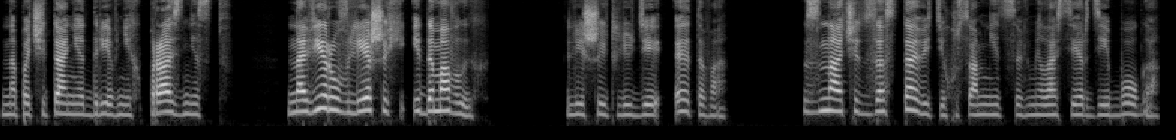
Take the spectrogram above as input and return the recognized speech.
На почитание древних празднеств, на веру в леших и домовых. Лишить людей этого значит заставить их усомниться в милосердии Бога.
